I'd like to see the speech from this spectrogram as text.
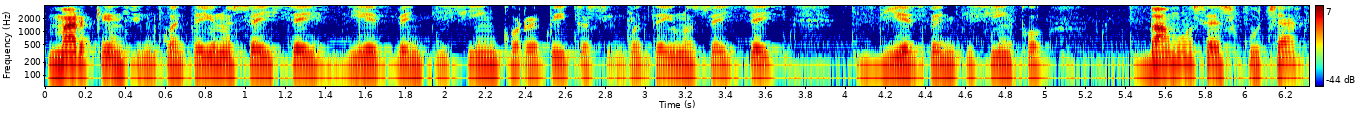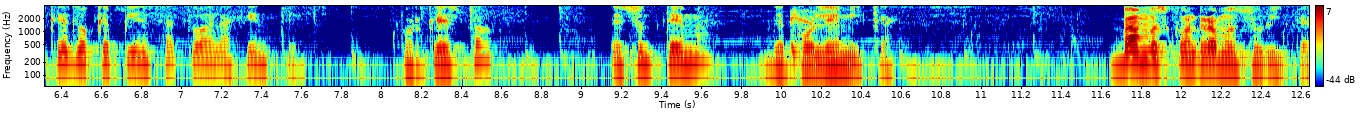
marquen 5166-1025, repito, 5166-1025. Vamos a escuchar qué es lo que piensa toda la gente, porque esto es un tema de polémica. Vamos con Ramón Zurita.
